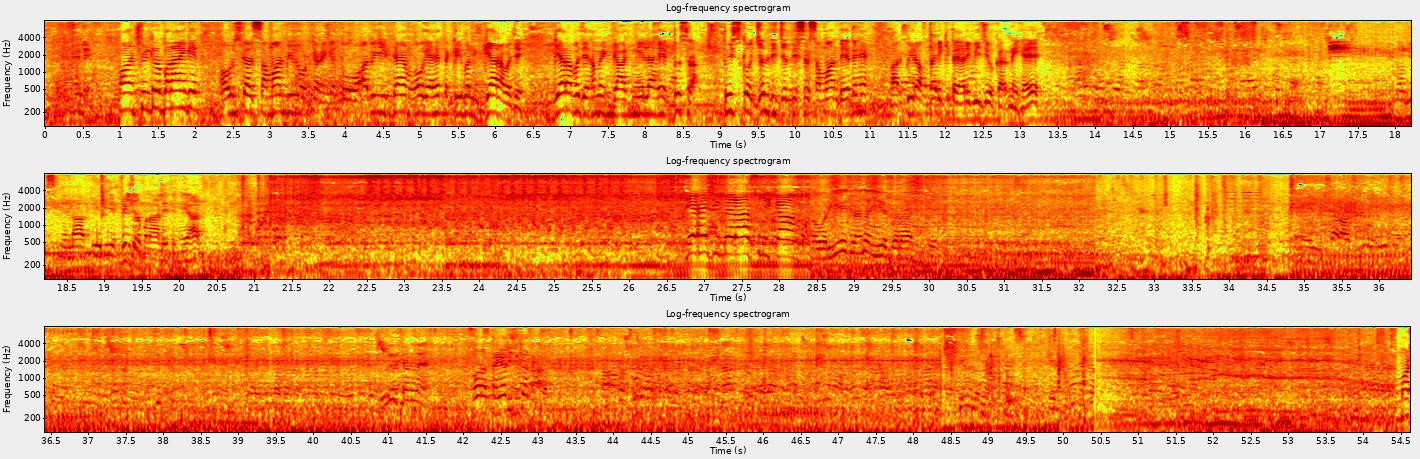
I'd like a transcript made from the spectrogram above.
पाँच फ़िल्टर बनाएँगे और उसका सामान भी लोड करेंगे। तो अभी टाइम हो गया है तकरीबन 11 बजे। 11 बजे हमें गाहक मिला है दूसरा। तो इसको जल्दी जल्दी से सामान देते हैं और फिर अफ्तारी की तैयारी भी जो करनी है। तो फ़िल्टर बना लेते हैं यार ये है जी मेरा असली काम और ये जो है ना ये बना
